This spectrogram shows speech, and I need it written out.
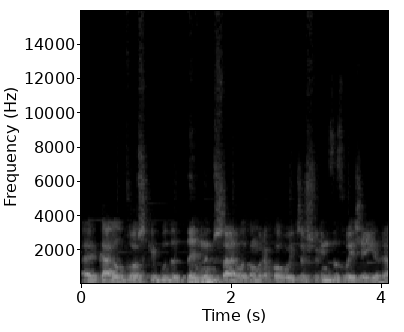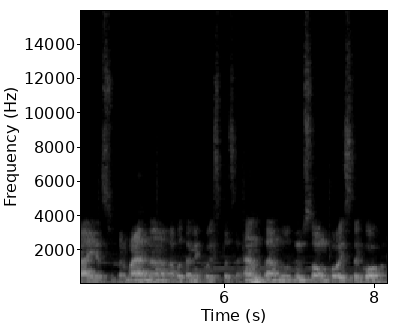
е, Карл трошки буде дивним Шерлоком, враховуючи, що він зазвичай грає Супермена або там якогось спецагента, ну одним словом, когось такого.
